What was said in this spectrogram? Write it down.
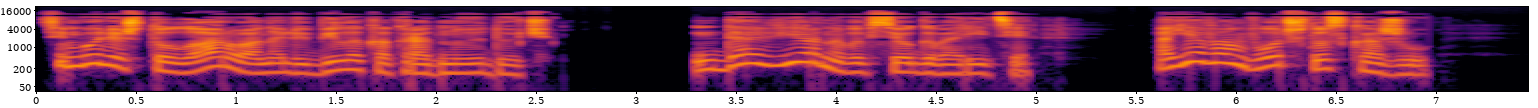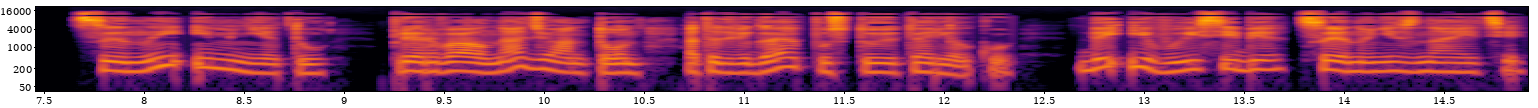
Тем более, что Лару она любила как родную дочь. «Да, верно вы все говорите. А я вам вот что скажу. Цены им нету», — прервал Надю Антон, отодвигая пустую тарелку. «Да и вы себе цену не знаете.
